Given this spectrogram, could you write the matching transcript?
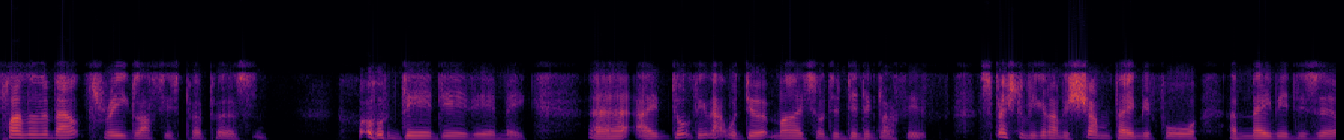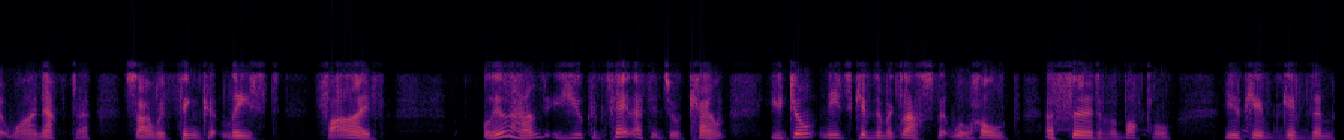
plan on about three glasses per person. Oh dear, dear, dear me. Uh, I don't think that would do at my sort of dinner glasses, especially if you're going to have a champagne before and maybe a dessert wine after. So I would think at least five. On the other hand, you can take that into account. You don't need to give them a glass that will hold a third of a bottle. You can give them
